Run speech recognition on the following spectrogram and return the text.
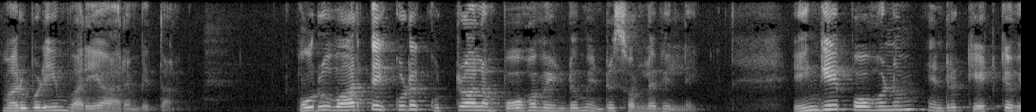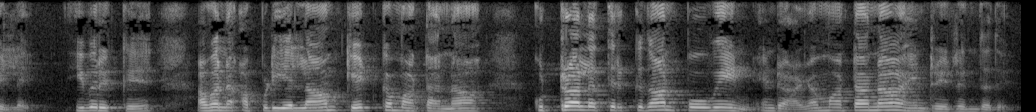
மறுபடியும் வரைய ஆரம்பித்தான். ஒரு வார்த்தை கூட குற்றாலம் போக வேண்டும் என்று சொல்லவில்லை. எங்கே போகணும் என்று கேட்கவில்லை. இவருக்கு அவன் அப்படியெல்லாம் கேட்க மாட்டானா? குற்றாலத்திற்கு தான் போவேன் என்று அழமாட்டானா என்று இருந்தது.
